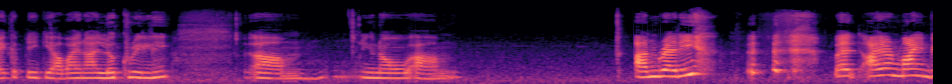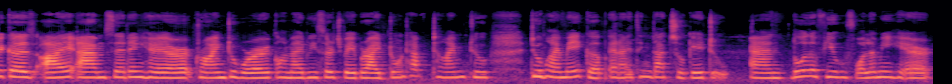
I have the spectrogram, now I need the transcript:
मेकअप नहीं किया हुआ and I look really you know unready but I don't mind because I am sitting here trying to work on my research paper. I don't have time to do my makeup and I think that's okay too. And those of you who follow me here,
